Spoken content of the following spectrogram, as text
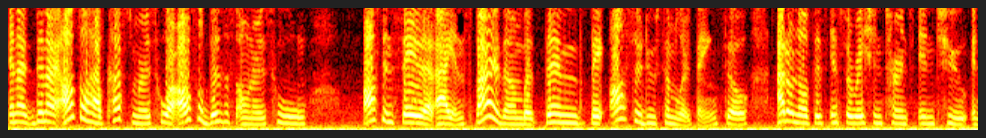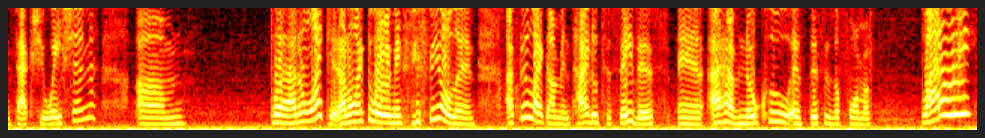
and I, then I also have customers who are also business owners who often say that I inspire them, but then they also do similar things. So I don't know if this inspiration turns into infatuation. Um, but I don't like it. I don't like the way it makes me feel. And I feel like I'm entitled to say this. And I have no clue if this is a form of flattery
